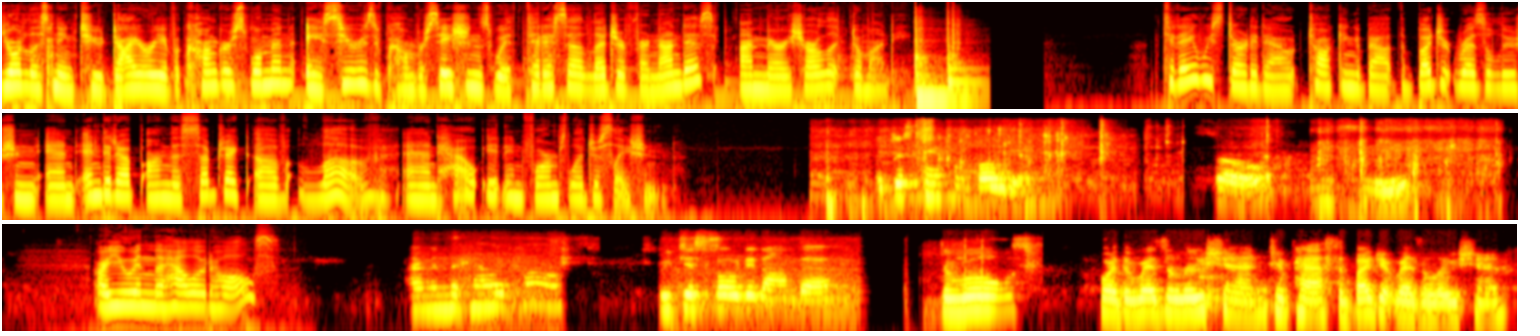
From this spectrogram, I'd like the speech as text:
You're listening to Diary of a Congresswoman, a series of conversations with Teresa Leger Fernandez. I'm Mary Charlotte Domandi. Today we started out talking about the budget resolution and ended up on the subject of love and how it informs legislation. It just came from voting. So, let me see. Are you in the hallowed halls? I'm in the hallowed halls. We just voted on the the rules for the resolution to pass the budget resolution,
